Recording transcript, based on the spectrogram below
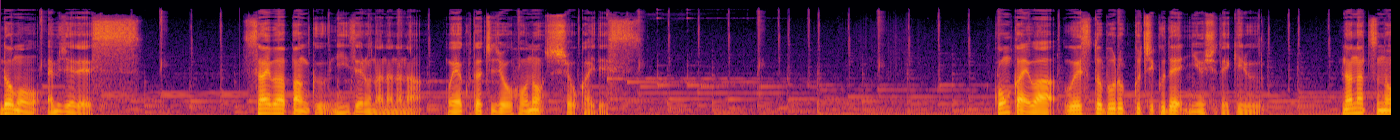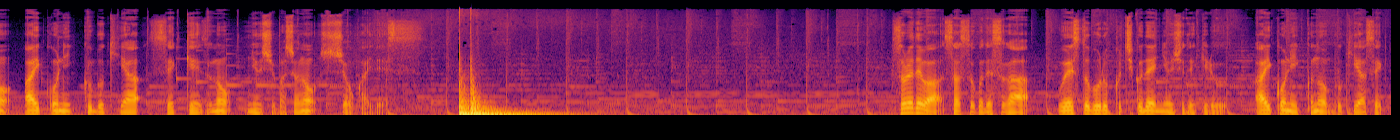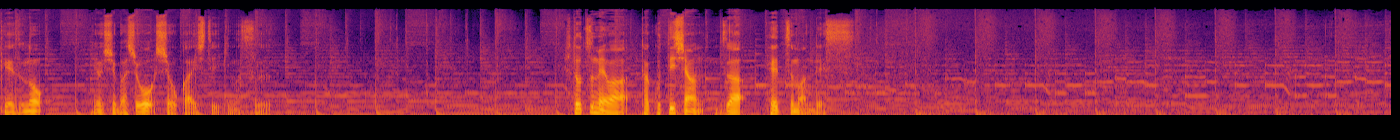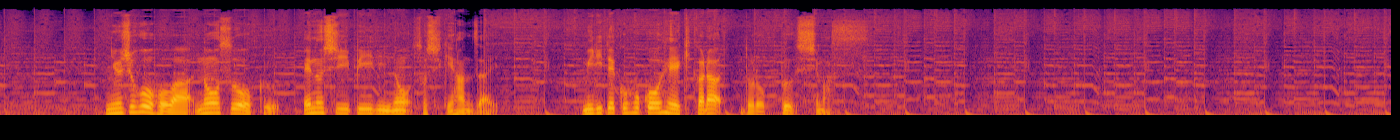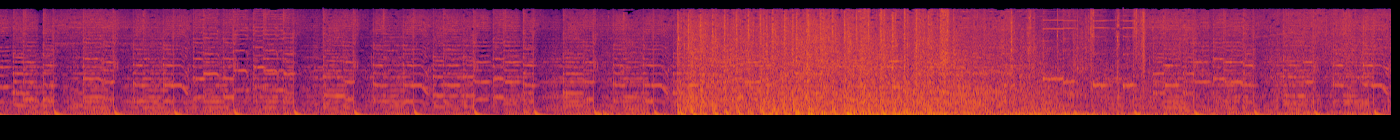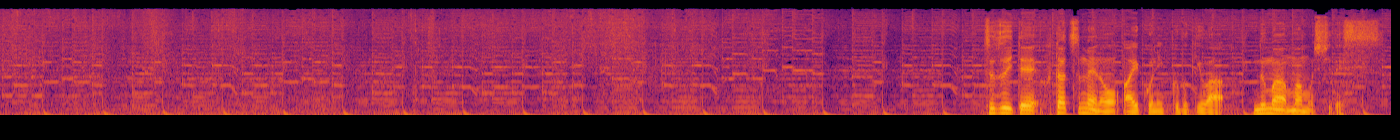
どうも MJ です。サイバーパンク2077お役立ち情報の紹介です。今回はウエストブルック地区で入手できる7つのアイコニック武器や設計図の入手場所の紹介です。それでは早速ですがウエストブルック地区で入手できるアイコニックの武器や設計図の入手場所を紹介していきます。1つ目はタクティシャン・ザ・ヘッツマンです。入手方法はノースオーク NCPD の組織犯罪。ミリテク歩行兵器からドロップします。続いて2つ目のアイコニック武器は沼マムシです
